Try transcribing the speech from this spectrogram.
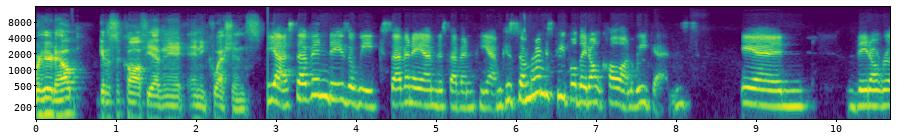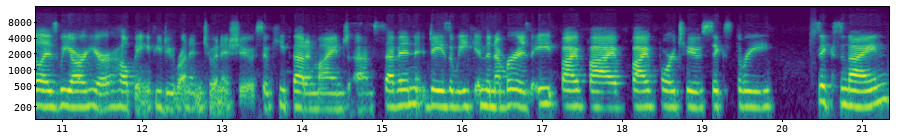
we're here to help. Give us a call if you have any any questions. yeah, seven days a week, 7 a.m. to 7 p.m. Because sometimes people they don't call on weekends, and they don't realize we are here helping if you do run into an issue. So keep that in mind. Um, seven days a week, and the number is 855-542-6369.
